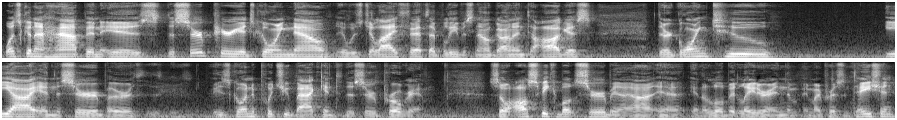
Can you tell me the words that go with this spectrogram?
What's going to happen is the CERB period's going now. It was July 5th. I believe it's now gone into August. They're going to EI and the CERB or is going to put you back into the CERB program. So I'll speak about CERB in, uh, in, a, little bit later in, the, in my presentation.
